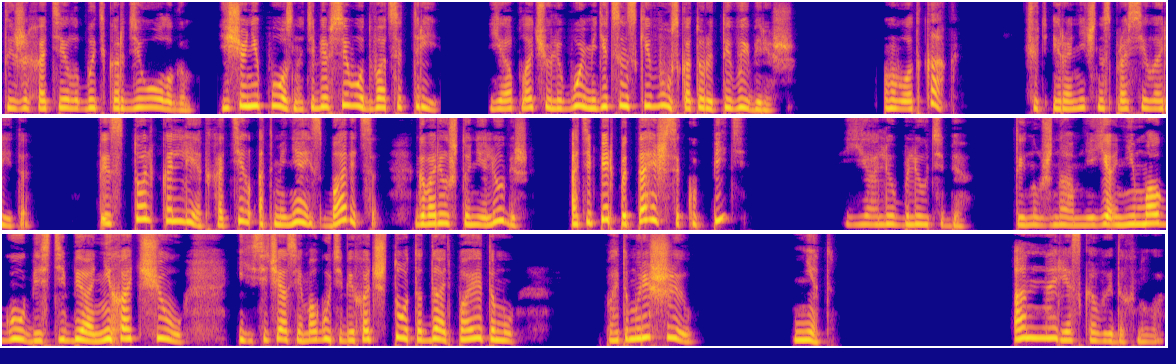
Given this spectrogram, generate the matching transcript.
Ты же хотела быть кардиологом. Еще не поздно, тебе всего 23. Я оплачу любой медицинский вуз, который ты выберешь. Вот как? Чуть иронично спросила Рита. Ты столько лет хотел от меня избавиться, говорил, что не любишь, а теперь пытаешься купить? Я люблю тебя. Ты нужна мне, я не могу без тебя, не хочу. И сейчас я могу тебе хоть что-то дать, поэтому... Поэтому решил. Нет. Анна резко выдохнула.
